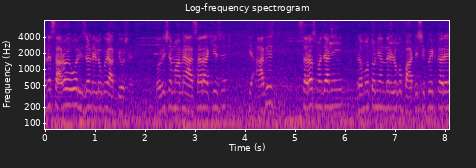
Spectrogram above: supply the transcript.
અને સારો એવો રિઝલ્ટ એ લોકોએ આપ્યો છે. ભવિષ્યમાં અમે આશા રાખીએ છીએ કે આવી જ સરસ મજાની રમતોની અંદર એ લોકો પાર્ટિસિપેટ કરે.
